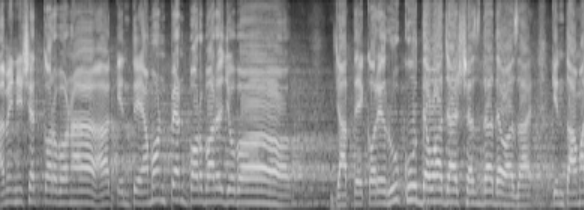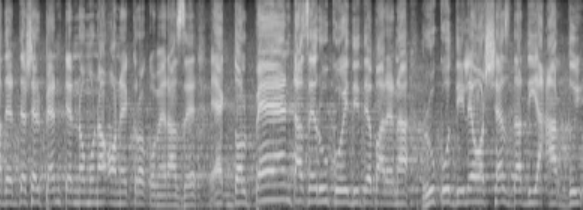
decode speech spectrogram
আমি নিষেধ করব না, কিন্তু এমন প্যান্ট পরবারে যুবক। যাতে করে রুকু দেওয়া যায়, সেজদা দেওয়া যায়। কিন্তু আমাদের দেশের প্যান্টের নমুনা অনেক রকমের আছে। একদল প্যান্ট আছে, রুকুই দিতে পারে না। রুকু দিলেও সেজদা দিয়ে আর দুই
